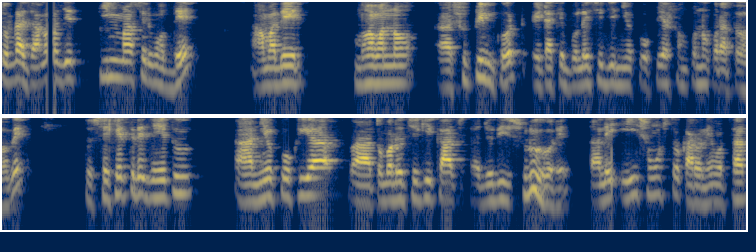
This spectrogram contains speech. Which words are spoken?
তোমরা জানো যে তিন মাসের মধ্যে আমাদের মহামান্য সুপ্রিম কোর্ট এটাকে বলেছে যে নিয়োগ প্রক্রিয়া সম্পন্ন করাতে হবে। তো সেক্ষেত্রে যেহেতু নিয়োগ প্রক্রিয়া তোমার হচ্ছে কি কাজ যদি শুরু করে তাহলে এই সমস্ত কারণে, অর্থাৎ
